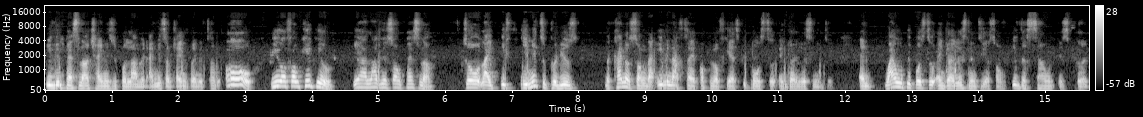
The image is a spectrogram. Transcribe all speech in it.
Even personal Chinese people love it. I meet some Chinese people and they tell me, Oh, you are from KQ. Yeah, I love your song personal. So like if you need to produce the kind of song that even after a couple of years, people still enjoy listening to. And why would people still enjoy listening to your song if the sound is good?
